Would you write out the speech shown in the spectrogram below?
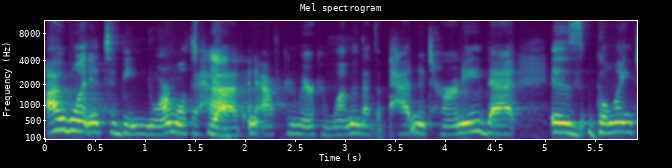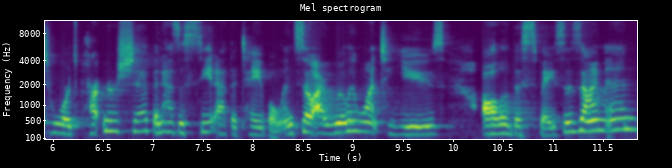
I want it to be normal to have yeah. an African American woman that's a patent attorney that is going towards partnership and has a seat at the table. And so I really want to use all of the spaces I'm in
